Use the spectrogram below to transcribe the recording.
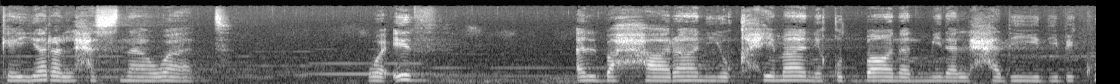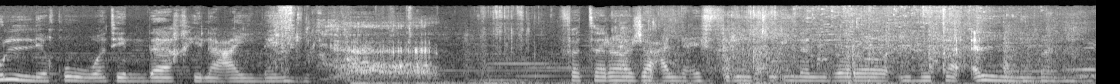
كي يرى الحسناوات. وإذ البحاران يقحمان قضبانا من الحديد بكل قوة داخل عينيه. فتراجع العفريت إلى الوراء متألما.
